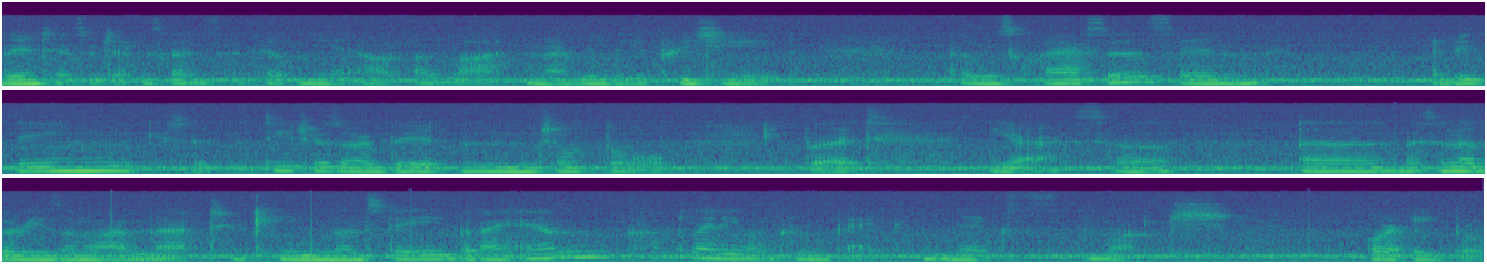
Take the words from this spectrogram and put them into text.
The intensive Japanese classes have helped me out a lot, and I really appreciate those classes and everything. The teachers are a bit mm, but yeah. So uh, that's another reason why I'm not too keen on staying, but I am planning on coming back next March or April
